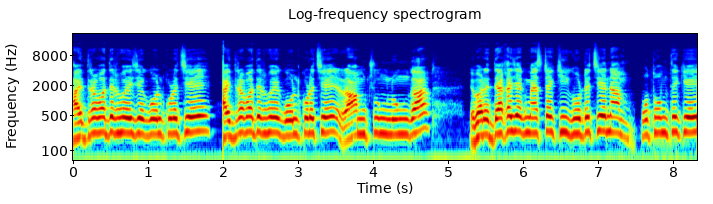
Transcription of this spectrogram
হায়দ্রাবাদের হয়ে যে গোল করেছে, হায়দ্রাবাদের হয়ে গোল করেছে রামচুং লুঙ্গা। এবারে দেখা যাক ম্যাচটা কি ঘটেছে। না, প্রথম থেকেই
